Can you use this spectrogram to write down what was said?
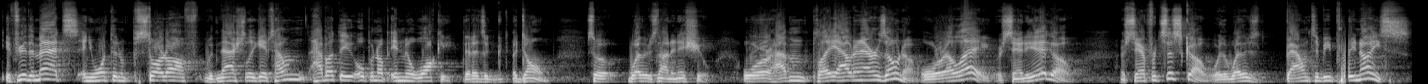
if you're the Mets and you want them to start off with National League games, how, how about they open up in Milwaukee that has a, a dome? So weather's not an issue or have them play out in Arizona or LA or San Diego or San Francisco where the weather's bound to be pretty nice.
